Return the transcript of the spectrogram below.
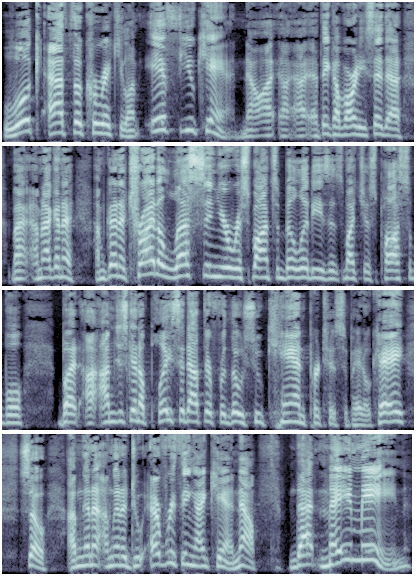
look at the curriculum if you can. Now, I, I, I think I've already said that. I'm not going to, I'm going to try to lessen your responsibilities as much as possible, but I, am just going to place it out there for those who can participate. Okay. So I'm going to, I'm going to do everything I can. Now, that may mean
